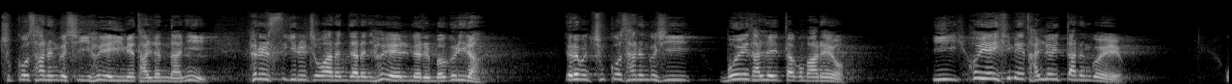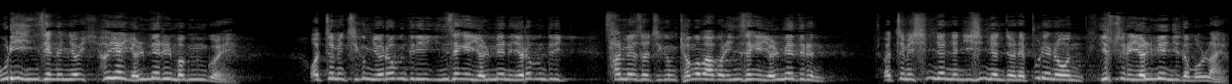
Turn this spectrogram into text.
죽고 사는 것이 혀의 힘에 달렸나니 혀를 쓰기를 좋아하는 자는 혀의 열매를 먹으리라. 여러분 죽고 사는 것이 뭐에 달려 있다고 말해요? 이 혀의 힘에 달려 있다는 거예요. 우리 인생은요, 혀의 열매를 먹는 거예요. 어쩌면 지금 여러분들이 인생의 열매는 여러분들이 삶에서 지금 경험하고 있는 인생의 열매들은 어쩌면 10년 전, 20년 전에 뿌려놓은 입술의 열매인지도 몰라요.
